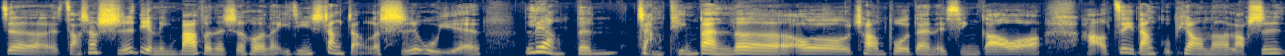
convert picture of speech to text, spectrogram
这早上十点零八分的时候呢，已经上涨了十五元，亮灯涨停板了哦，创破段的新高哦。好，这一档股票呢，老师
